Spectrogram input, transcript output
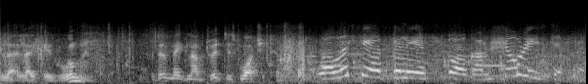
like, like a woman. But don't make love to it, just watch it. Well, this here Phileas Fogg, I'm sure he's different.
